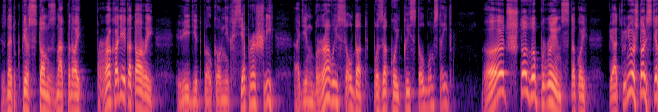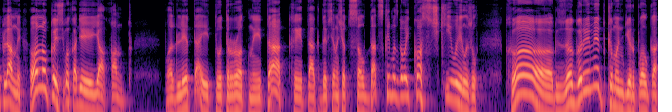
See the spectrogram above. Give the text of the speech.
Знай только перстом знак подавай. «Проходи, который!» Видит полковник, все прошли. Один бравый солдат по закойкой столбом стоит. «А это что за принц такой? Пятки у него, что ли, стеклянные? А ну-кась, выходи, я хант!» Подлетает тут ротный так, и так, да все насчет солдатской мозговой косточки выложил. Как загремит командир полка,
